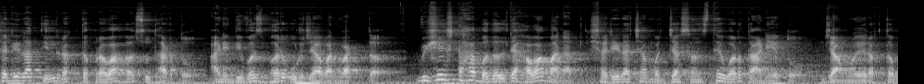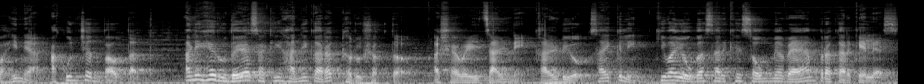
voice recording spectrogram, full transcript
शरीरातील रक्तप्रवाह सुधारतो आणि दिवसभर ऊर्जावान वाटतं. विशेषतः बदलत्या हवामानात शरीराच्या मज्जासंस्थेवर ताण येतो ज्यामुळे रक्तवाहिन्या आकुंचन पावतात. आणि हे हृदयासाठी हानिकारक ठरू शकतं. अशा वेळी चालणे कार्डिओ सायकलिंग किंवा योगासारखे सौम्य व्यायाम प्रकार केल्यास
